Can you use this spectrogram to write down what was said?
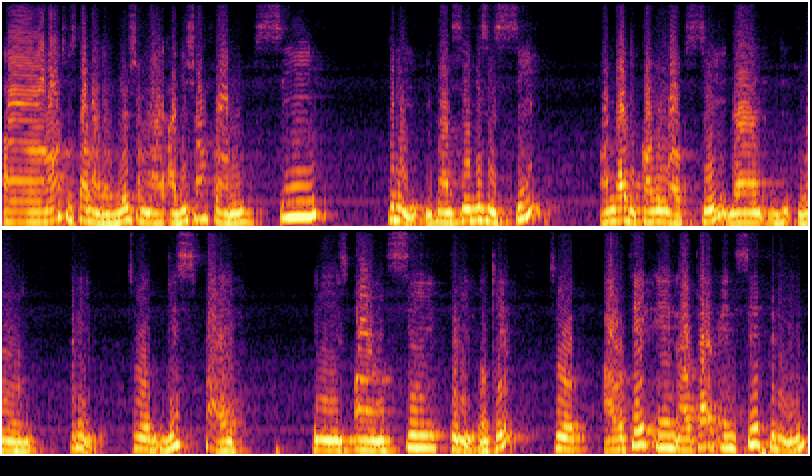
uh, I want to start my calculation, my addition from C3. You can see this is C under the column of C, then row 3. So this 5 is on C3, okay? So I'll take in, I'll type in C3,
